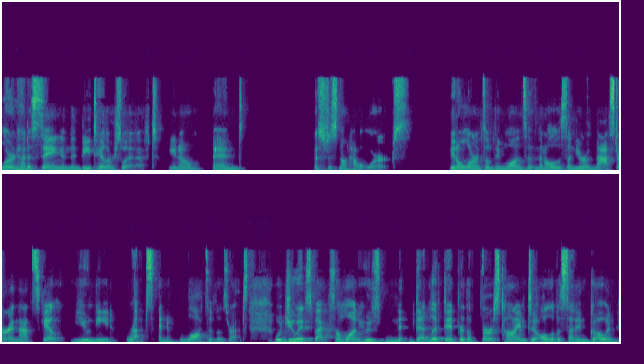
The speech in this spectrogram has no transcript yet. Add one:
learn how to sing and then be Taylor Swift, you know, and it's just not how it works. You don't learn something once and then all of a sudden you're a master in that skill. You need reps and lots of those reps. Would you expect someone who's deadlifted for the first time to all of a sudden go and,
